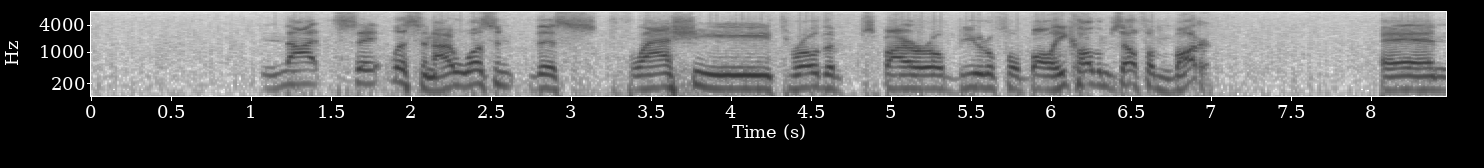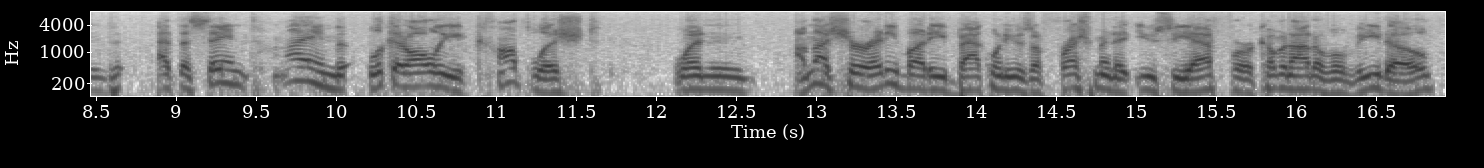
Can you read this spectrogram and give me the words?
not say. Listen, I wasn't this flashy, throw the spiral, beautiful ball. He called himself a mutter, and at the same time, look at all he accomplished. When I'm not sure anybody back when he was a freshman at UCF or coming out of Oviedo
